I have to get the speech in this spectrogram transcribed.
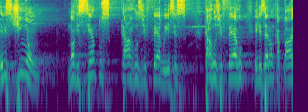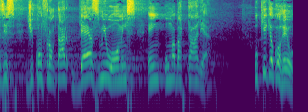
Eles tinham 900 carros de ferro, e esses carros de ferro, eles eram capazes de confrontar 10 mil homens em uma batalha. O que, que ocorreu?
